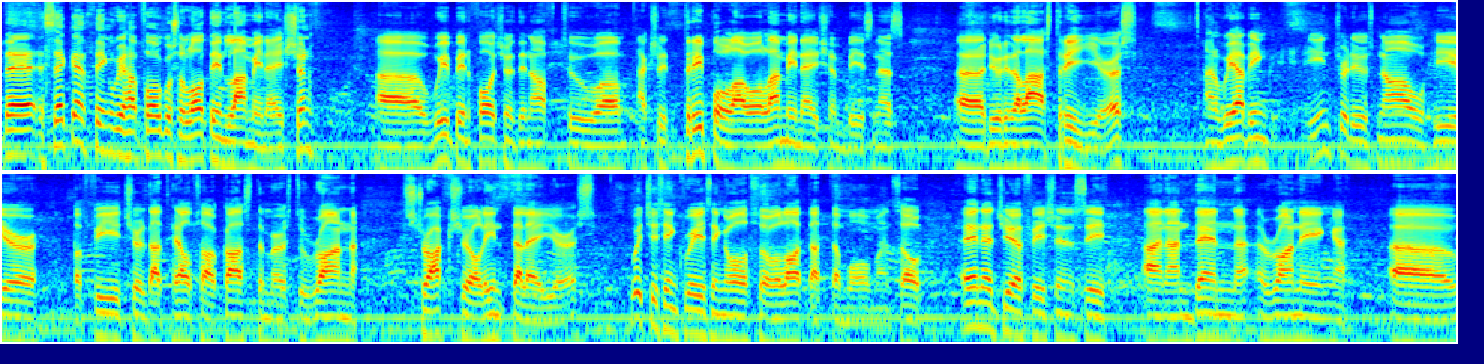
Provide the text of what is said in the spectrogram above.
the second thing we have focused a lot in lamination. Uh, we've been fortunate enough to uh, actually triple our lamination business uh, during the last three years. And we have in introduced now here a feature that helps our customers to run structural interlayers, which is increasing also a lot at the moment. So energy efficiency and, and then running uh,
